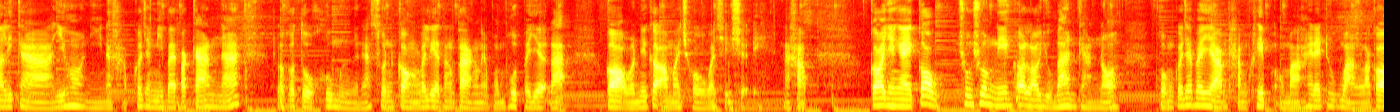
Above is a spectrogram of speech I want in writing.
นาฬิกายี่ห้อนี้นะครับ ก็จะมีใบประกันนะ แล้วก็ตัวคู่มือนะ ส่วนกล่องรายละเอียดต่างๆเนี่ยผมพูดไปเยอะละ ก็วันนี้ก็เอามาโชว์ไว้เฉยๆนะครับ ก็ยังไงก็ช่วงช่วงๆนี้ก็เราอยู่บ้านกันเนาะผมก็จะพยายามทำคลิปออกมาให้ได้ทุกวันแล้วก็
